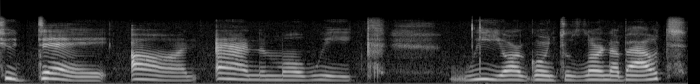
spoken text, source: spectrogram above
Today on Animal Week, we are going to learn about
